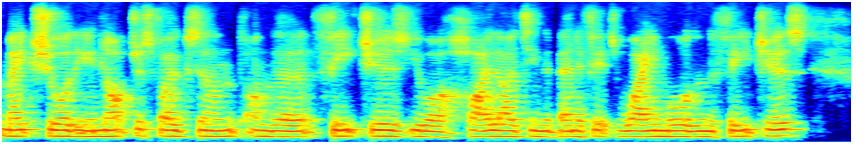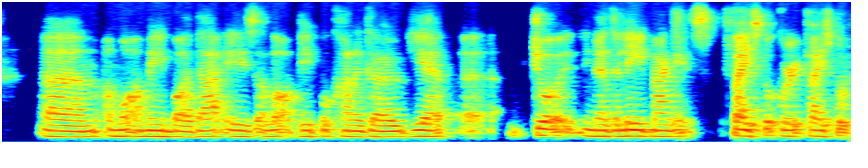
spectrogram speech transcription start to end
make sure that you're not just focusing on, on the features, you are highlighting the benefits way more than the features. Um, and what I mean by that is a lot of people kind of go, yeah, uh, you know, the lead magnets, Facebook group, Facebook,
